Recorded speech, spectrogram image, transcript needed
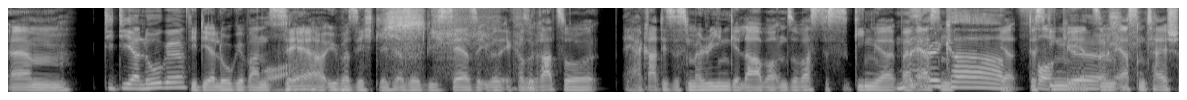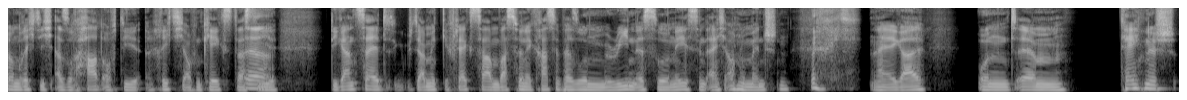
Ähm, Die Dialoge. die Dialoge waren Boah. sehr übersichtlich, also wirklich sehr, sehr übersichtlich. Also gerade so, ja, gerade dieses Marine-Gelaber und sowas, das ging mir beim ersten. America! Ja, das ging mir jetzt im ersten Teil schon richtig, also hart auf die, richtig auf den Keks, dass Ja. die die ganze Zeit damit geflext haben, was für eine krasse Person ein Marine ist. So, nee, es sind eigentlich auch nur Menschen. Na egal. Und ähm, technisch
